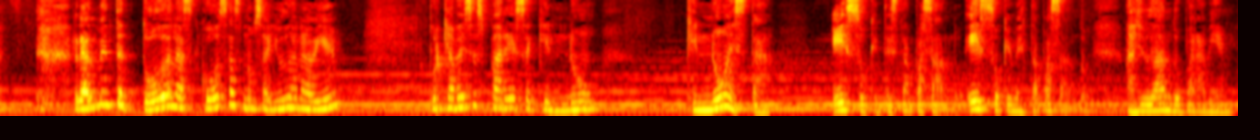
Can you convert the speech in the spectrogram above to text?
¿Realmente todas las cosas nos ayudan a bien? Porque a veces parece que no, que no está eso que te está pasando, eso que me está pasando, ayudando para bien.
